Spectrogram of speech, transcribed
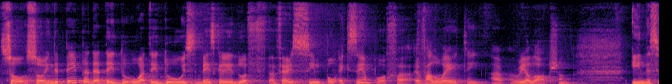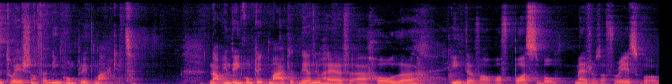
So, so in the paper that they do, what they do is basically do a, very simple example of uh, evaluating a, a, real option in the situation of an incomplete market. Now, in the incomplete market, then you have a whole uh, interval of possible measures of risk or,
